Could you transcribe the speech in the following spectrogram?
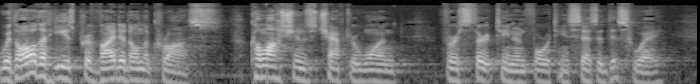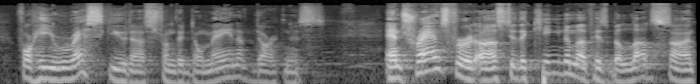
with all that he has provided on the cross. Colossians chapter 1 verse 13 and 14 says it this way, for he rescued us from the domain of darkness and transferred us to the kingdom of his beloved son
